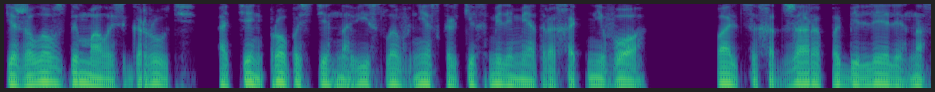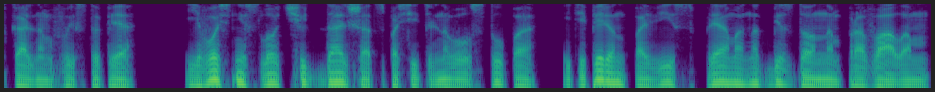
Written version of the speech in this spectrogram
Тяжело вздымалась грудь, а тень пропасти нависла в нескольких миллиметрах от него. Пальцы Хаджара побелели на скальном выступе. Его снесло чуть дальше от спасительного уступа, и теперь он повис прямо над бездонным провалом.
